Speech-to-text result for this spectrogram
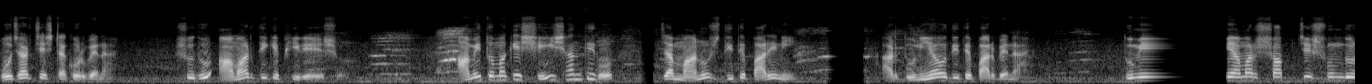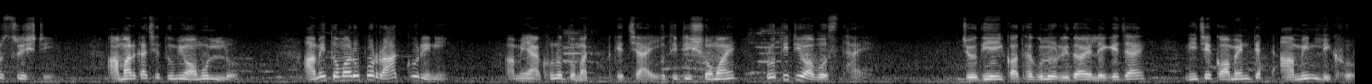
বোঝার চেষ্টা করবে না। শুধু আমার দিকে ফিরে এসো। আমি তোমাকে সেই শান্তি দেব যা মানুষ দিতে পারেনি আর দুনিয়াও দিতে পারবে না। তুমি আমার সবচেয়ে সুন্দর সৃষ্টি। আমার কাছে তুমি অমূল্য। আমি তোমার উপর রাগ করিনি। আমি এখনও তোমাকে চাই। প্রতিটি সময়, প্রতিটি অবস্থায়। যদি এই কথাগুলো হৃদয়ে লেগে যায়, নিচে কমেন্টে আমিন লিখো।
